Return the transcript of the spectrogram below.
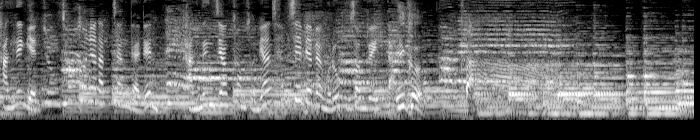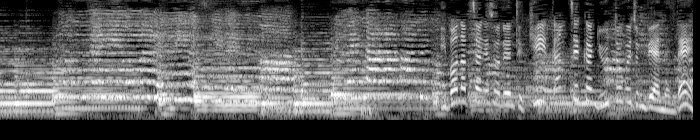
강릉 예총 청소년 합창단은 강릉 지역 청소년 30여 명으로 구성되어 있다. 잉크! 이 번 합창에서는 특히 깜찍한 율동을 준비했는데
